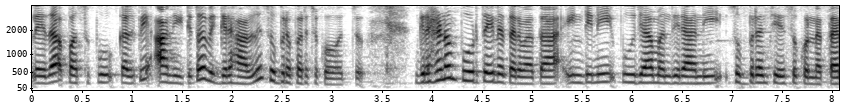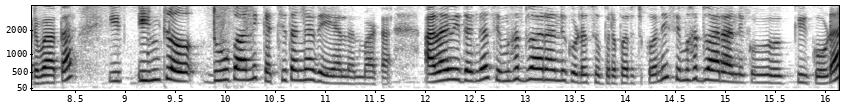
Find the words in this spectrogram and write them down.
లేదా పసుపు కలిపి ఆ నీటితో విగ్రహాలను శుభ్రపరచుకోవచ్చు. గ్రహణం పూర్తయిన తర్వాత ఇంటిని పూజా మందిరాన్ని శుభ్రం చేసుకున్న తర్వాత ఇంట్లో ధూపాన్ని ఖచ్చితంగా వేయాలన్నమాట. అదేవిధంగా సింహద్వారాన్ని కూడా శుభ్రపరచుకొని సింహద్వారానికి కూడా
